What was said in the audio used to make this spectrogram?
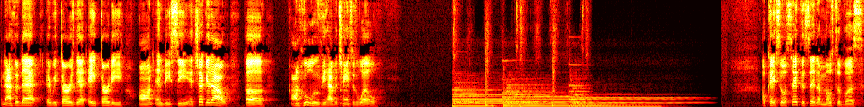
and after that, every Thursday at 8.30 on NBC. And check it out uh, on Hulu if you have a chance as well. Okay, so it's safe to say that most of us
